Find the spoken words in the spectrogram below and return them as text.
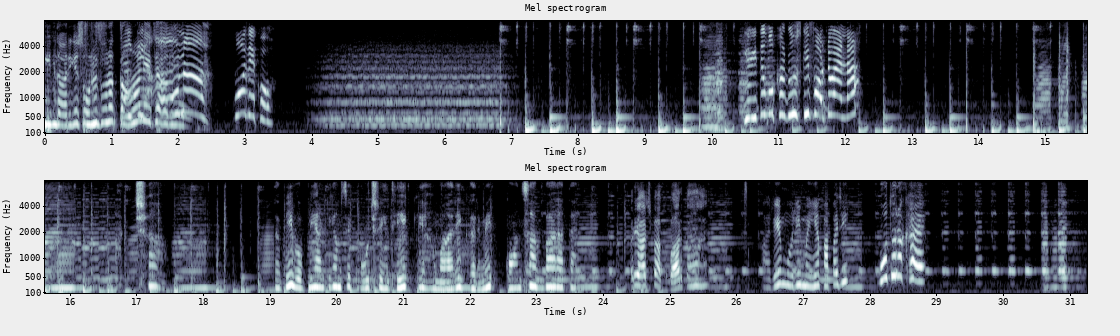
नींद आ रही है सोने दो ना कहाँ ले जा रही हो? वो देखो। यही तो वो खरगोश की फ़ोटो है ना। अच्छा। तभी बबली आंटी हमसे पूछ रही थी कि हमारे घर में कौन सा अखबार आता है। अरे आज का अखबार कहाँ है? अरे मोरी मैया पापा जी वो तो रखा है। Thank you.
